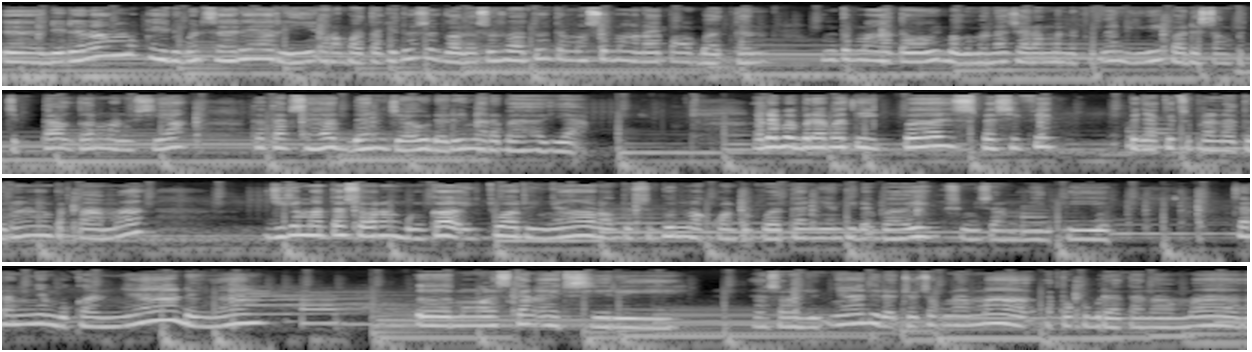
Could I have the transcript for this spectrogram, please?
di dalam kehidupan sehari-hari orang Batak itu segala sesuatu termasuk mengenai pengobatan. Untuk mengetahui bagaimana cara mendekatkan diri pada sang pencipta agar manusia tetap sehat dan jauh dari mara bahaya. Ada beberapa tipe spesifik penyakit supranatural. Yang pertama jika mata seorang bengkak itu artinya orang tersebut melakukan perbuatan yang tidak baik semisal mengintip. Cara menyembuhkannya dengan e, mengoleskan air sirih Yang selanjutnya tidak cocok nama atau keberatan nama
